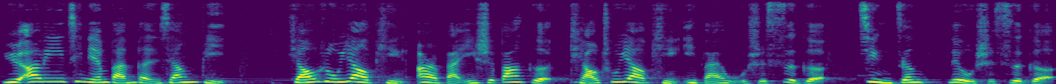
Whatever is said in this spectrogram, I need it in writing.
与二零一七年版本相比。调入药品二百一十八个，调出药品一百五十四个，净增六十四个。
